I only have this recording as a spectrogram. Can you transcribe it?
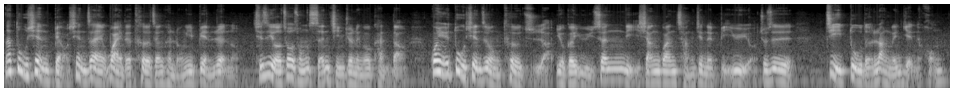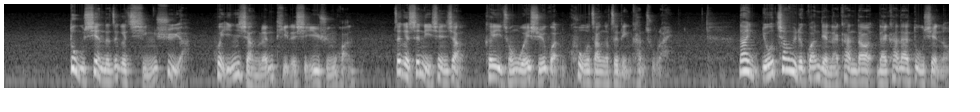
那度线表现在外的特征很容易辨认哦。其实有时候从神情就能够看到。关于度线这种特质啊，有个与生理相关常见的比喻哦，就是嫉妒的让人眼红。度线的这个情绪啊，会影响人体的血液循环。这个生理现象可以从微血管扩张的这点看出来。那由教育的观点来看到来看待度线哦，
